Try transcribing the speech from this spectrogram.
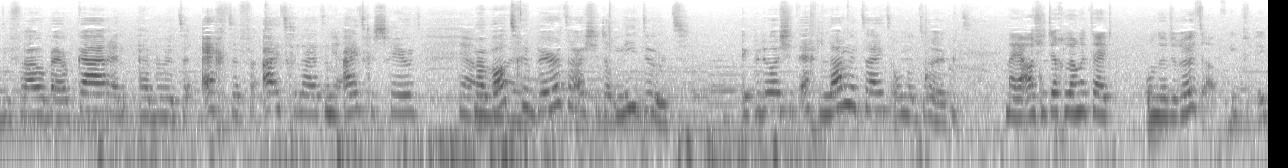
die vrouwen bij elkaar en hebben we het er echt even uitgelaten en Ja. uitgeschreeuwd. Ja, maar wat mooi. gebeurt er als je dat niet doet? Ik bedoel, als je het echt lange tijd onderdrukt. Nou ja, als je het echt lange tijd onderdrukt. Ik, ik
